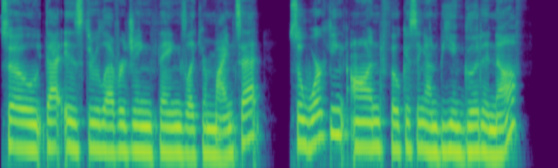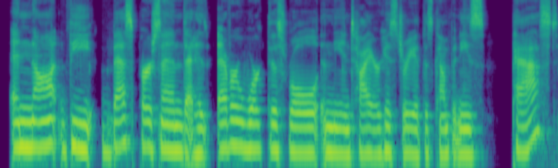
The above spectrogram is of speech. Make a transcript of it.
So that is through leveraging things like your mindset. So, working on focusing on being good enough and not the best person that has ever worked this role in the entire history of this company's past.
